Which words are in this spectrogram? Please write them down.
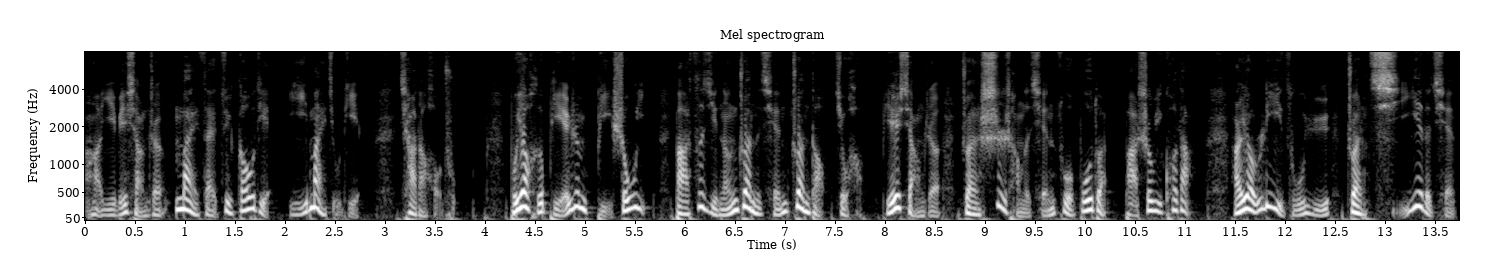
啊！也别想着卖在最高点，一卖就跌，恰到好处。不要和别人比收益，把自己能赚的钱赚到就好。别想着赚市场的钱做波段，把收益扩大，而要立足于赚企业的钱，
